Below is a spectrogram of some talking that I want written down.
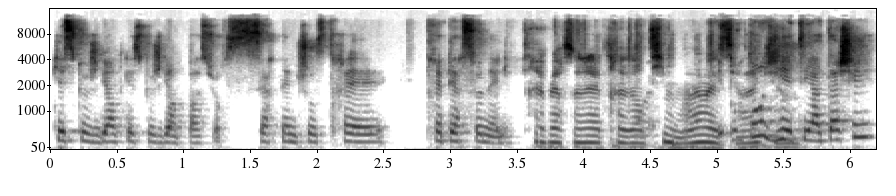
qu'est-ce que je garde, qu'est-ce que je garde pas, sur certaines choses très, très personnel. Très personnel, très intime. Ouais. Ouais, et pourtant, j'y que... étais attachée.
